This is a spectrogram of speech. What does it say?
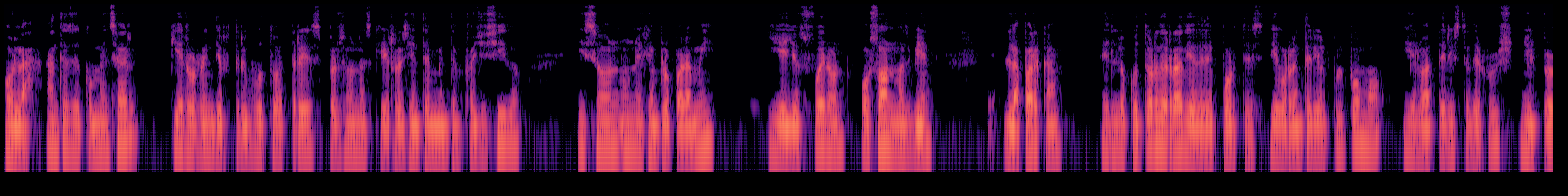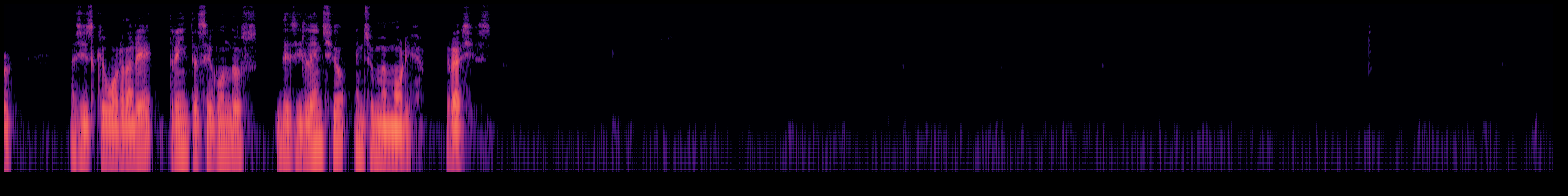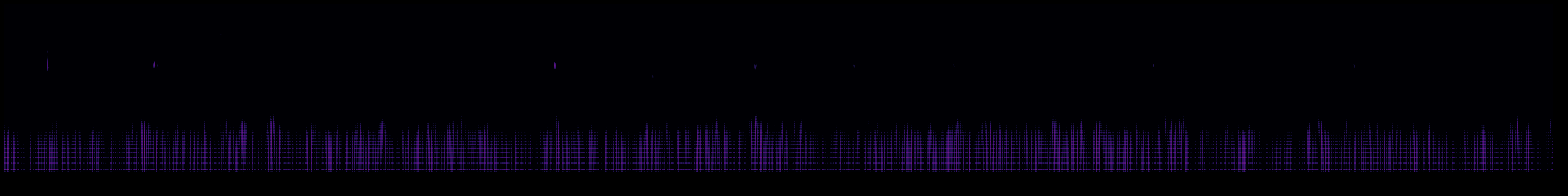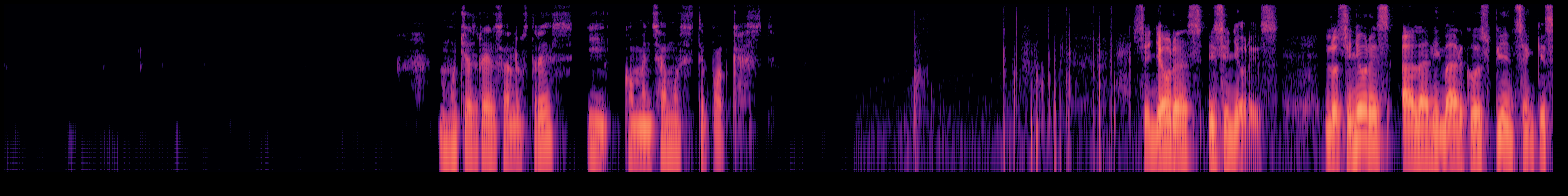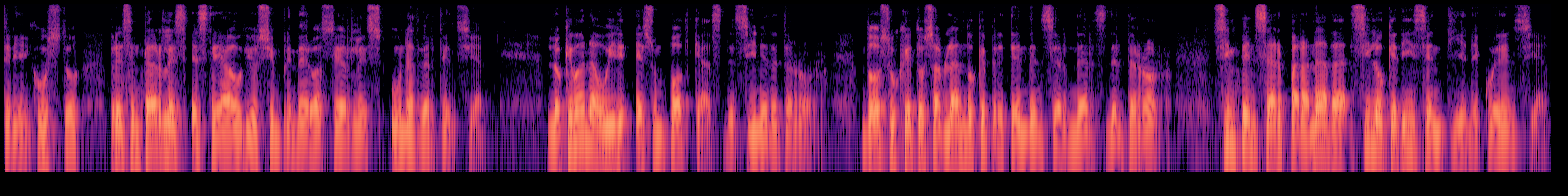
Hola, antes de comenzar, quiero rendir tributo a tres personas que recientemente han fallecido y son un ejemplo para mí, y ellos fueron, o son más bien, La Parca, el locutor de radio de deportes Diego Rentería Pulpomo y el baterista de Rush Neil Peart. Así es que guardaré 30 segundos de silencio en su memoria. Gracias. Muchas gracias a los tres y comenzamos este podcast. Señoras y señores, los señores Alan y Marcos piensan que sería injusto presentarles este audio sin primero hacerles una advertencia. Lo que van a oír es un podcast de cine de terror, dos sujetos hablando que pretenden ser nerds del terror, sin pensar para nada si lo que dicen tiene coherencia.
